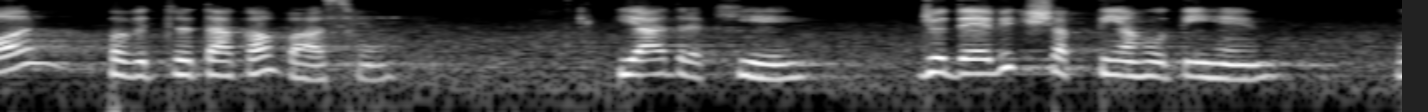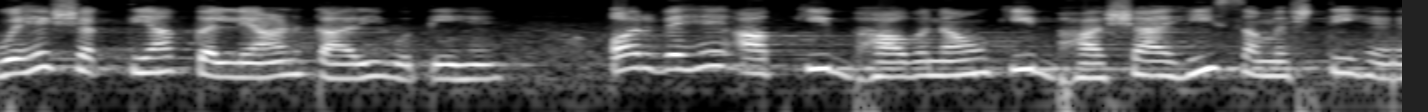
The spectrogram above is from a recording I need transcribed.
और पवित्रता का वास हो। याद रखिए जो दैविक शक्तियाँ होती हैं वह शक्तियाँ कल्याणकारी होती हैं और वह आपकी भावनाओं की भाषा ही समझती है।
